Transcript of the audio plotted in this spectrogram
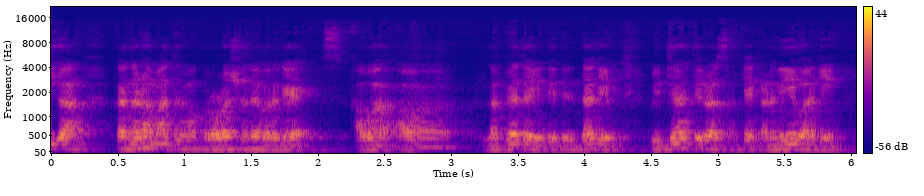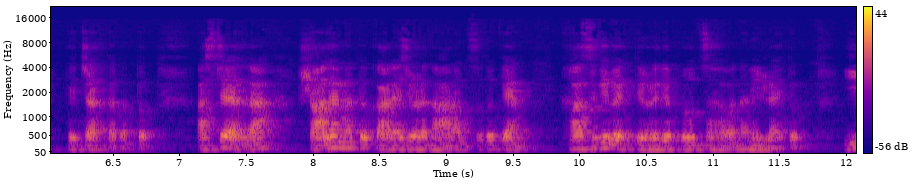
ಈಗ ಕನ್ನಡ ಮಾಧ್ಯಮ ಪ್ರೌಢಶಾಲೆವರೆಗೆ ಅವ ಲಭ್ಯತೆ ಇದ್ದಿದ್ದರಿಂದಾಗಿ ವಿದ್ಯಾರ್ಥಿಗಳ ಸಂಖ್ಯೆ ಗಣನೀಯವಾಗಿ ಹೆಚ್ಚಾಗ್ತಾ ಬಂತು. ಅಷ್ಟೇ ಅಲ್ಲ, ಶಾಲೆ ಮತ್ತು ಕಾಲೇಜುಗಳನ್ನು ಆರಂಭಿಸೋದಕ್ಕೆ ಖಾಸಗಿ ವ್ಯಕ್ತಿಗಳಿಗೆ ಪ್ರೋತ್ಸಾಹವನ್ನು ನೀಡಲಾಯಿತು. ಈ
